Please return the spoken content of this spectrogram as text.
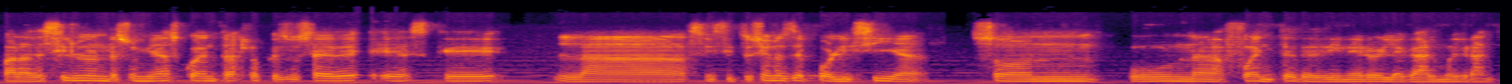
Para decirlo en resumidas cuentas, lo que sucede es que las instituciones de policía son una fuente de dinero ilegal muy grande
